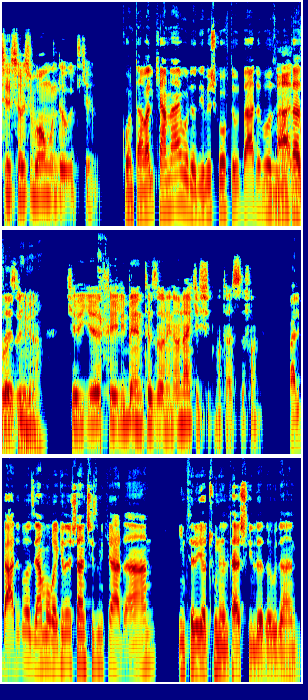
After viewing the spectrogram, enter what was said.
چشاش وا مونده بود که. کنتم ولی کم نیورد دیگه. بهش گفته بود بعد بازی بازی که دیگه خیلی به انتظار اینا نکشید متاسفانه. ولی بعد بازی هم موقعی که داشتن چیز می‌کردن اینتریا تونل تشکیل داده بودن.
